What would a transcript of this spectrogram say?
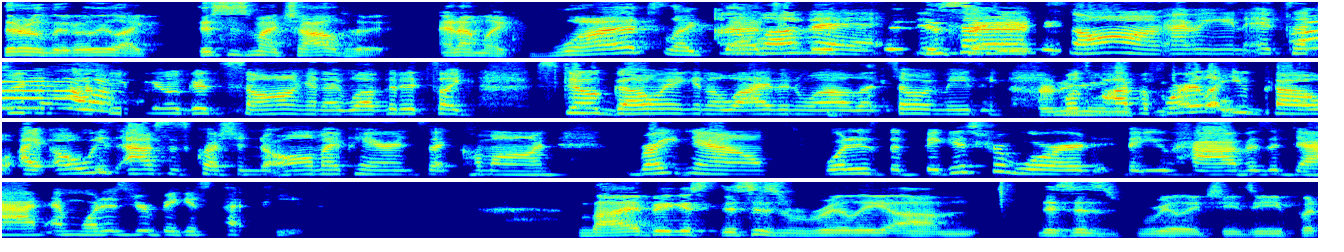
that are literally like, "This is my childhood," and I'm like, "What?" Like I that's love it. It's such a good song. I mean, it's such a good, Ah! happy, feel good song, and I love that it's like still going and alive and well. That's so amazing. Well, Todd, before I let you go, I always ask this question to all my parents that come on. Right now, what is the biggest reward that you have as a dad, and what is your biggest pet peeve? My biggest this is really um this is really cheesy but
